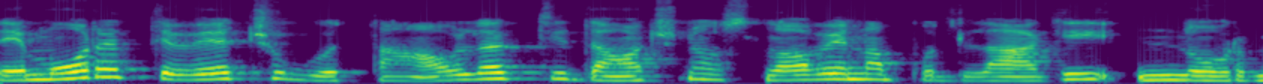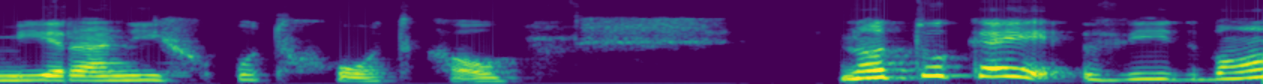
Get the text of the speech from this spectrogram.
ne morete več ugotavljati davčne osnove na podlagi normiranih odhodkov. No, tukaj vidimo,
